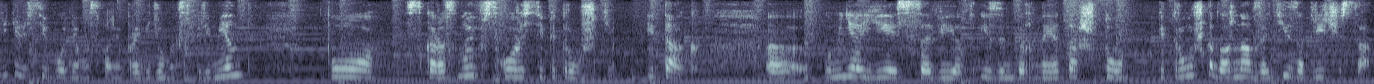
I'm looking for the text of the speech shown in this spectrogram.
Зрители, сегодня мы с вами проведем эксперимент по скоростной скорости петрушки. Итак, э, у меня есть совет из интернета, что петрушка должна взойти за 3 часа.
